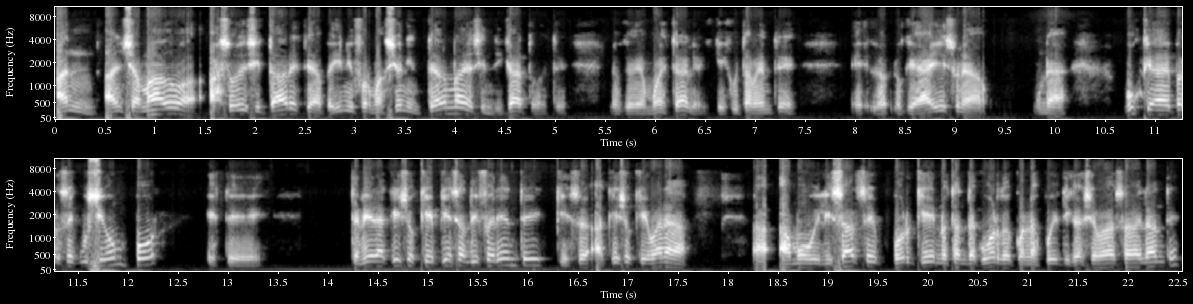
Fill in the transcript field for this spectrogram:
han, han llamado a, solicitar, este, a pedir información interna del sindicato, este, lo que demuestra que justamente eh, lo, lo, que hay es una, una búsqueda de persecución por este, tener aquellos que piensan diferente, que son aquellos que van a, a, a, movilizarse porque no están de acuerdo con las políticas llevadas adelante.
